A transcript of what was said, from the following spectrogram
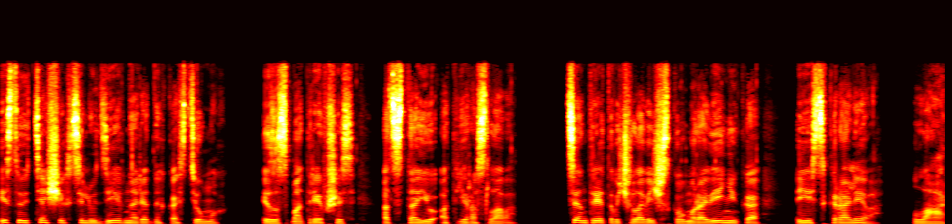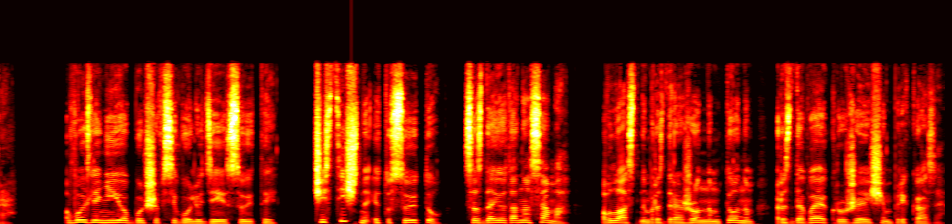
и суетящихся людей в нарядных костюмах, и, засмотревшись, отстаю от Ярослава. В центре этого человеческого муравейника есть королева, Лара. Возле нее больше всего людей и суеты. Частично эту суету — создает она сама, властным раздраженным тоном раздавая окружающим приказы.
